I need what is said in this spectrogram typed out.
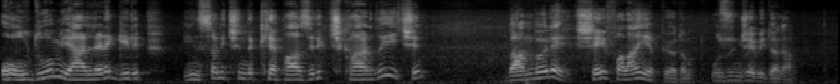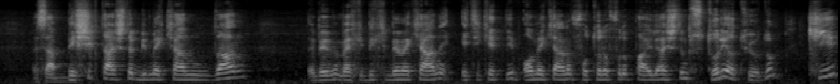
Olduğum yerlere gelip insan içinde kepazelik çıkardığı için ben böyle şey falan yapıyordum uzunca bir dönem. Mesela Beşiktaş'ta bir mekandan bir, bir, bir, mekanı etiketleyip o mekanın fotoğrafını paylaştığım story atıyordum ki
